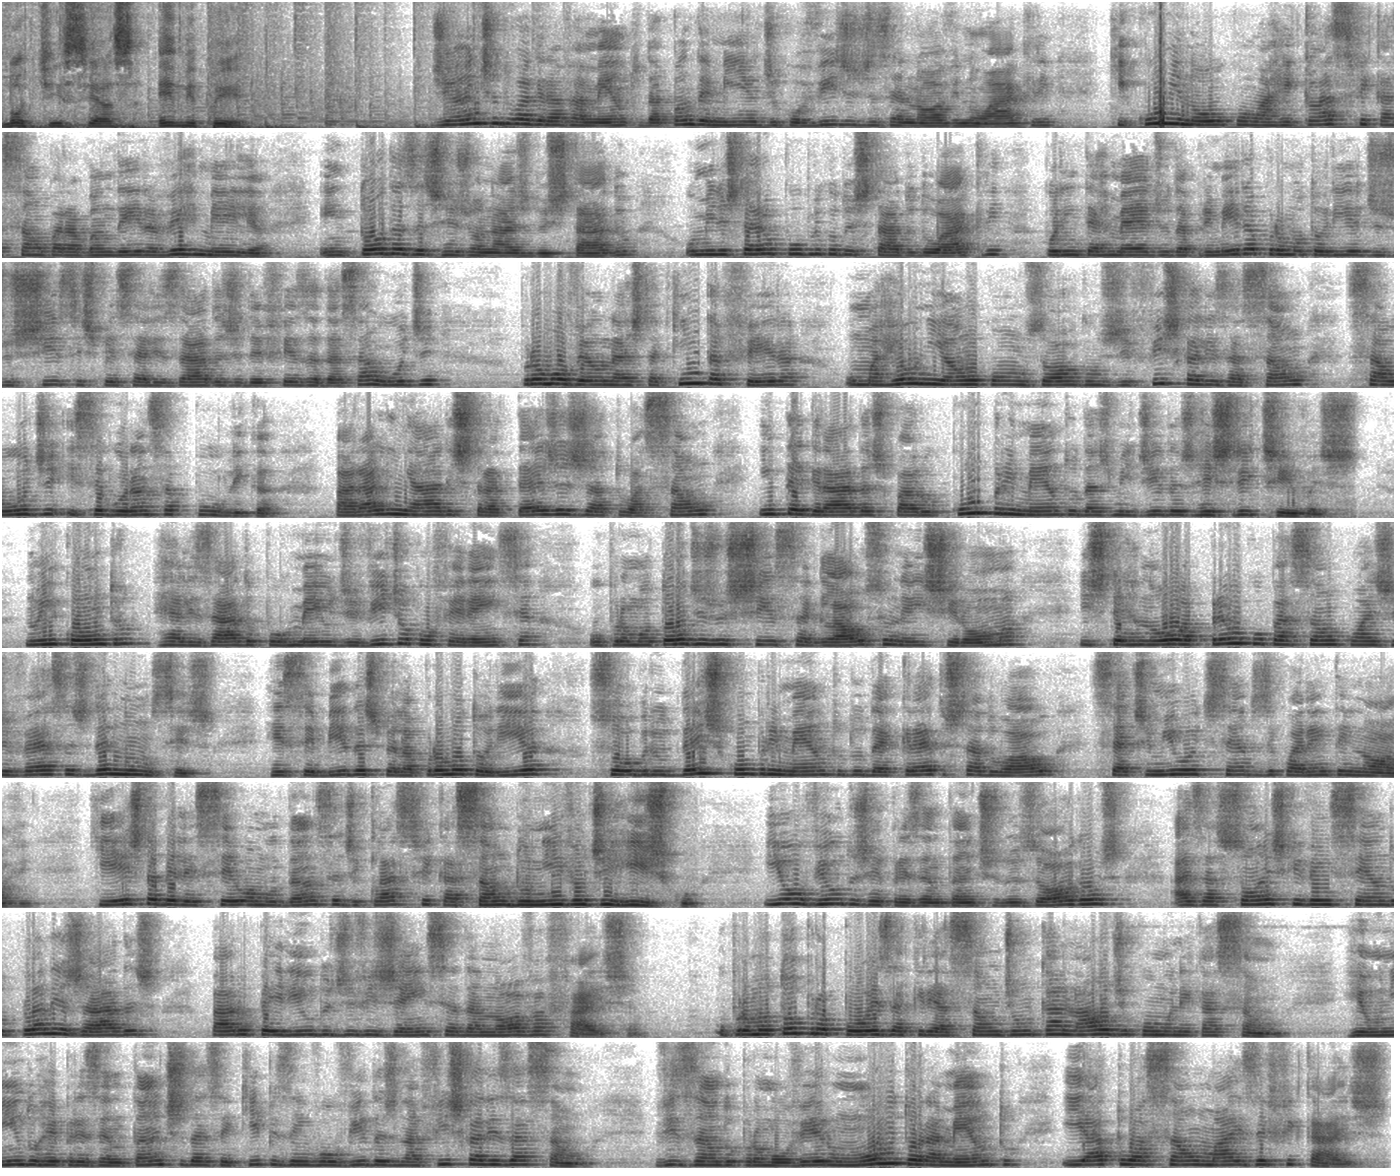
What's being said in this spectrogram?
Notícias MP. Diante do agravamento da pandemia de Covid-19 no Acre, que culminou com a reclassificação para a bandeira vermelha em todas as regionais do Estado, o Ministério Público do Estado do Acre, por intermédio da primeira Promotoria de Justiça Especializada de Defesa da Saúde, promoveu nesta quinta-feira uma reunião com os órgãos de fiscalização, saúde e segurança pública para alinhar estratégias de atuação integradas para o cumprimento das medidas restritivas. No encontro, realizado por meio de videoconferência, o promotor de justiça Glaucio Ney Chiroma externou a preocupação com as diversas denúncias recebidas pela promotoria sobre o descumprimento do decreto estadual 7849 que estabeleceu a mudança de classificação do nível de risco e ouviu dos representantes dos órgãos as ações que vêm sendo planejadas para o período de vigência da nova faixa. O promotor propôs a criação de um canal de comunicação, reunindo representantes das equipes envolvidas na fiscalização, visando promover um monitoramento e atuação mais eficaz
